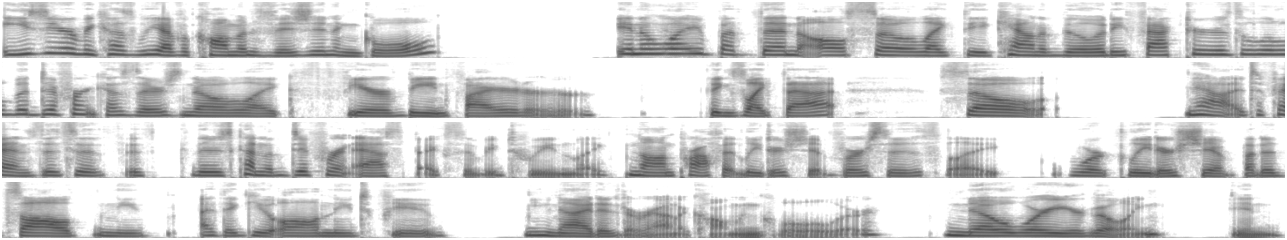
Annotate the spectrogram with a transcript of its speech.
easier because we have a common vision and goal in a way, but then also like the accountability factor is a little bit different because there's no like fear of being fired or things like that. So yeah, it depends. It's, a, it's there's kind of different aspects in between like nonprofit leadership versus like work leadership, but it's all need. I think you all need to be united around a common goal or know where you're going and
